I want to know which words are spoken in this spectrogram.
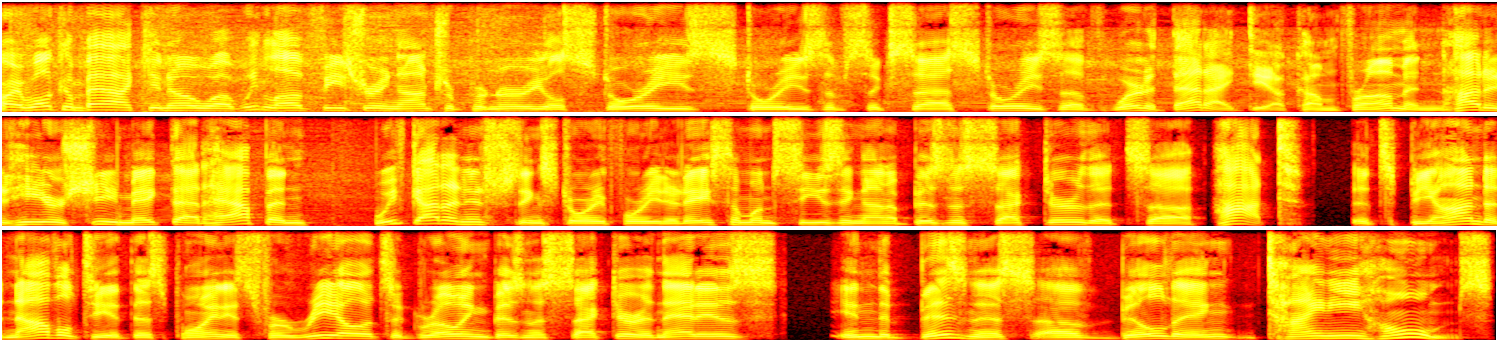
All right, welcome back. You know, uh, we love featuring entrepreneurial stories, stories of success, stories of where did that idea come from and how did he or she make that happen. We've got an interesting story for you today. Someone seizing on a business sector that's uh, hot. It's beyond a novelty at this point. It's for real. It's a growing business sector, and that is in the business of building tiny homes.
